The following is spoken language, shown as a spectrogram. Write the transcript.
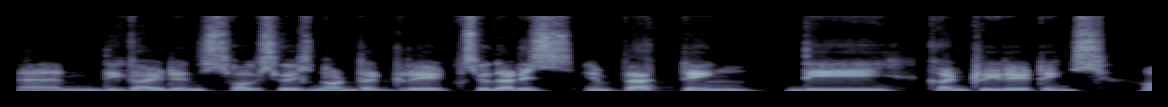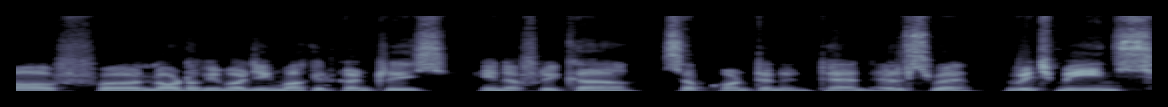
and the guidance also is not that great. So that is impacting the country ratings of a lot of emerging market countries in africa subcontinent and elsewhere which means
